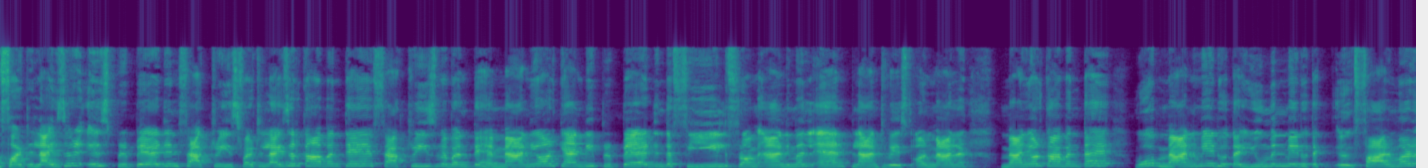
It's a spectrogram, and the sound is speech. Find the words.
Fertilizer is prepared in factories fertilizer कहाँ बनते हैं? फैक्ट्रीज में बनते हैं. Manure can be prepared in the field from animal and plant waste और मैन मैन्योर कहाँ बनता है? वो मैन मेड होता है ह्यूमन मेड होता है. फार्मर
